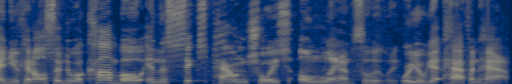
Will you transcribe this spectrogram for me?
And you can also do a combo in the six pound choice only. Absolutely. Where you'll get half and half.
